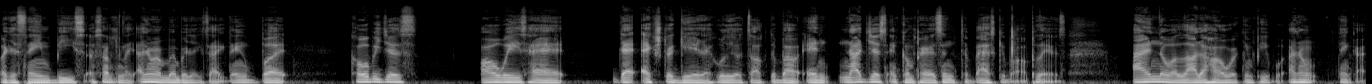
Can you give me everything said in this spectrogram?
or the same beast or something like? I don't remember the exact thing, but Kobe just always had that extra gear that Julio talked about, and not just in comparison to basketball players. I know a lot of hardworking people. I don't think I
